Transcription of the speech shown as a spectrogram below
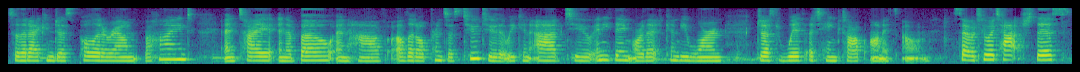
so that I can just pull it around behind and tie it in a bow and have a little princess tutu that we can add to anything or that can be worn just with a tank top on its own. So to attach this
